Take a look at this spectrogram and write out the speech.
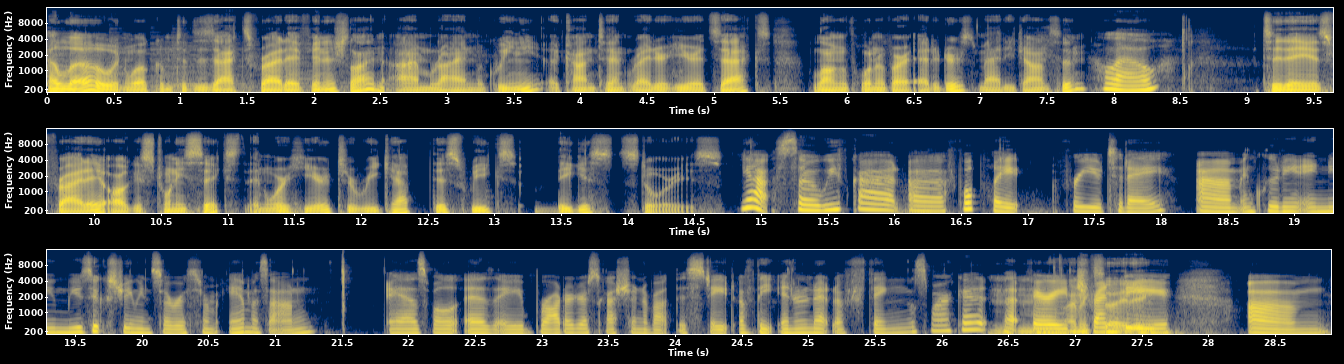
Hello, and welcome to the Zacks Friday Finish Line. I'm Ryan McQueeney, a content writer here at Zacks, along with one of our editors, Maddie Johnson. Hello. Today is Friday, August 26th, and we're here to recap this week's biggest stories. Yeah, so we've got a full plate for you today, um, including a new music streaming service from Amazon, as well as a broader discussion about the state of the Internet of Things market, that Mhm, very I'm trendy, um,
